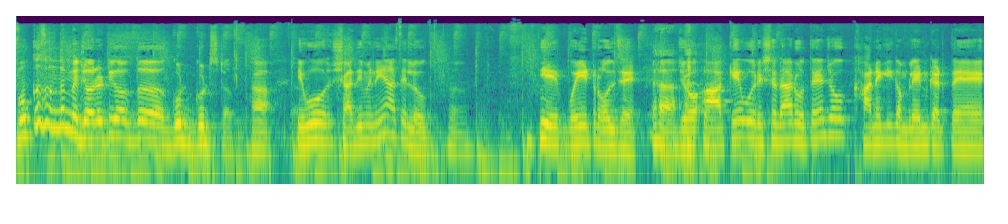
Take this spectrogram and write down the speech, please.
Focus on the majority of the good good stuff हाँ ये वो शादी में नहीं आते लोग। ये वही ट्रोल्स हैं जो आके वो रिश्तेदार होते हैं जो खाने की कंप्लेन करते हैं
